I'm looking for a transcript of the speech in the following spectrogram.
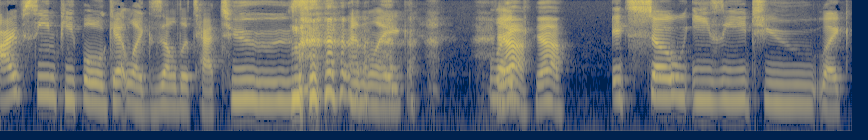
i've seen people get like zelda tattoos and like like yeah, yeah. it's so easy to like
